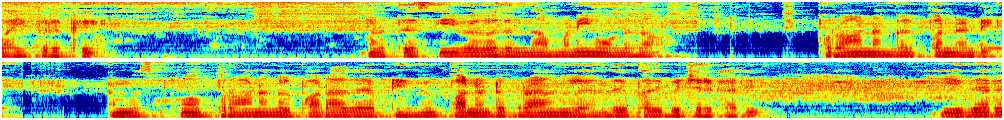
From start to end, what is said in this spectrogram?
வாய்ப்பு இருக்குது அடுத்த சீவக சிந்தாமணி ஒன்று தான் புராணங்கள் பன்னெண்டு. நம்ம சொல்லுவோம் புராணங்கள் பாடாத அப்படின்னு பன்னெண்டு புராணங்களை வந்து பதிப்பிச்சிருக்காரு. இதர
